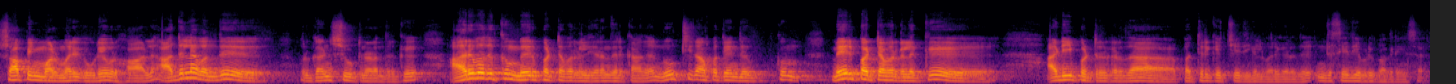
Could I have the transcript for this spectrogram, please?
ஷாப்பிங் மால் மாதிரி இருக்கக்கூடிய ஒரு ஹால். அதில் வந்து ஒரு கன் ஷூட் நடந்திருக்கு. அறுபதுக்கும் மேற்பட்டவர்கள் இறந்திருக்காங்க. நூற்றி நாற்பத்தைந்துக்கும் மேற்பட்டவர்களுக்கு அடிபட்டிருக்கிறதா பத்திரிகை செய்திகள் வருகிறது. இந்த செய்தி எப்படி பார்க்குறீங்க சார்?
